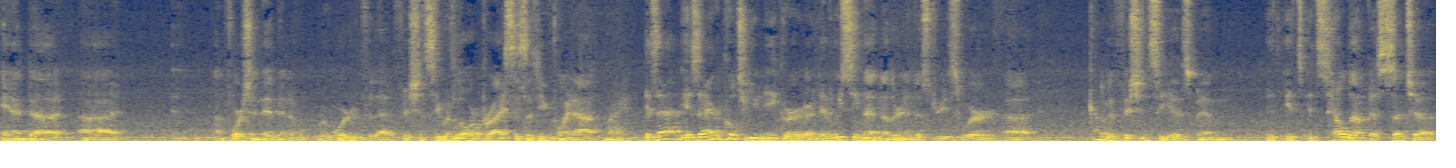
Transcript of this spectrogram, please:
and uh, uh, unfortunately, they've been rewarded for that efficiency with lower prices, as you point out. Right. Is that is agriculture unique, or have we seen that in other industries where uh, kind of efficiency has been it, it's it's held up as such a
